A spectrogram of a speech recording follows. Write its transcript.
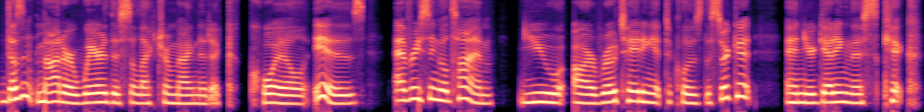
it doesn't matter where this electromagnetic coil is, every single time you are rotating it to close the circuit and you're getting this kick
